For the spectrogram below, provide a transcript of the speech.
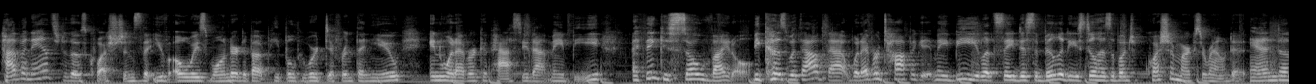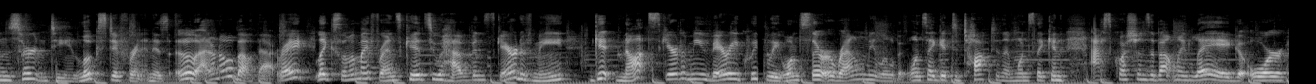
have an answer to those questions that you've always wondered about people who are different than you in whatever capacity that may be, I think is so vital. Because without that, whatever topic it may be, let's say disability still has a bunch of question marks around it and uncertainty and looks different and is, oh, I don't know about that, right? Like some of my friends' kids who have been scared of me get not scared of me very quickly once they're around me a little bit, once I get to talk to them, once they can ask questions about my leg or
